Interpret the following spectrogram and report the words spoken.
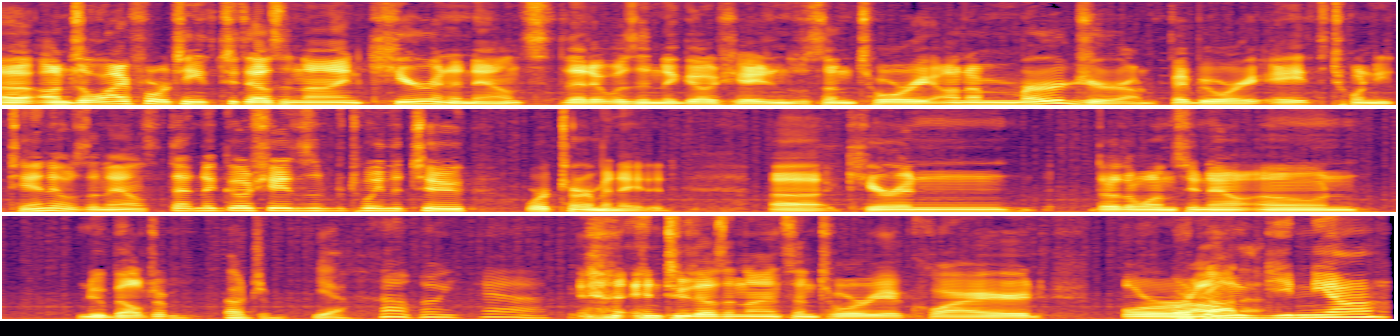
Uh, on July 14th, 2009, Kirin announced that it was in negotiations with Suntory on a merger. On February 8th, 2010, it was announced that negotiations between the two were terminated. Uh, Kirin, they're the ones who now own New Belgium. Belgium. Yeah. Oh yeah. in 2009, Suntory acquired Organa. Orangina.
